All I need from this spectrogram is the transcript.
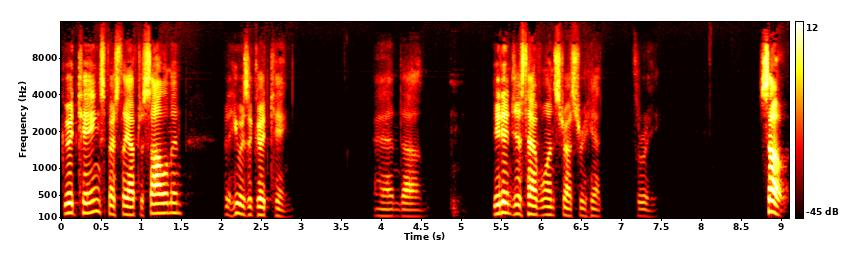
good kings, especially after Solomon, but he was a good king. And um, he didn't just have one stressor, he had three. So,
